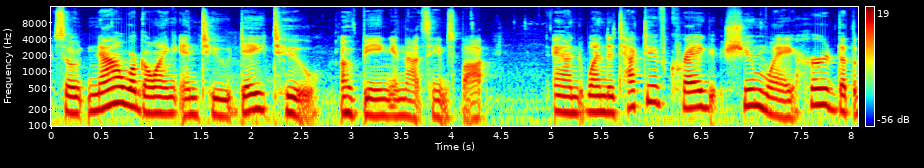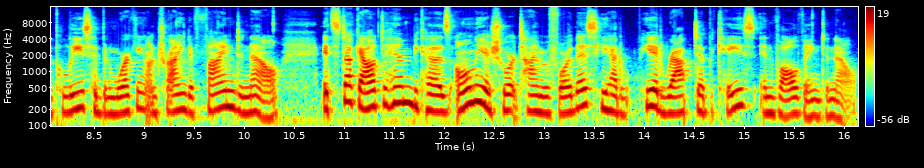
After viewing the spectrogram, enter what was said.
So now we're going into day two of being in that same spot. And when Detective Craig Shumway heard that the police had been working on trying to find Danelle, it stuck out to him because only a short time before this he had he had wrapped up a case involving Danelle.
